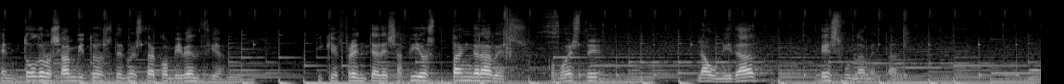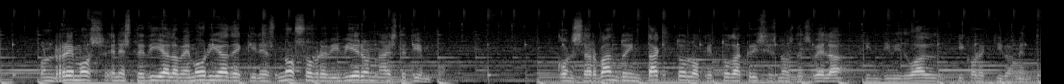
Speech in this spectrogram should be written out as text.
en todos los ámbitos de nuestra convivencia y que frente a desafíos tan graves como este, la unidad es fundamental. Honremos en este día la memoria de quienes no sobrevivieron a este tiempo, conservando intacto lo que toda crisis nos desvela individual y colectivamente.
